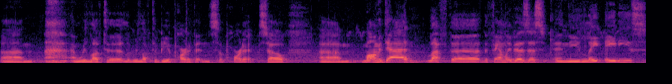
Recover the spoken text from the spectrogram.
um, and we love to we love to be a part of it and support it. So, um, mom and dad left the the family business in the late '80s.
